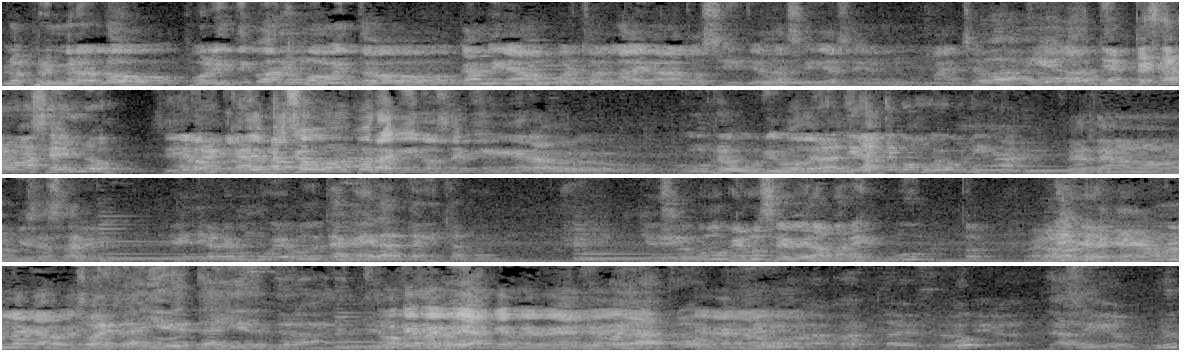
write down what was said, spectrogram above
Los primeros, los políticos en un momento caminaban por todos lados, iban a otros sitios así, hacían marchas. por Todavía ya empezaron a hacerlo. Sí, el otro día pasó uno por aquí, no sé quién era, pero un reburrijo No de la tiraste con huevo ni nada. Fíjate, no, no, no quise salir. Me tiraste con huevo de acá, de aquí está muy... Eso como que no se ve la pared. Uh, Bueno, que le caiga uno en la cabeza. pues desde allí, desde allí, desde la... No, la- que me vean, que me vean, que vean. Que vean y Uh, Así. uh.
